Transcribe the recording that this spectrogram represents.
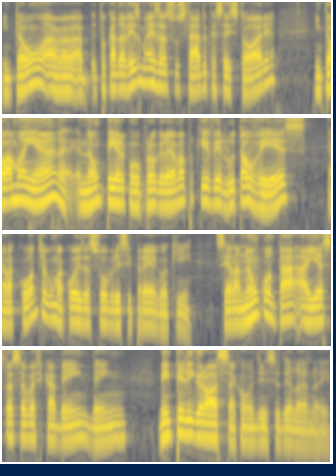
Então, a, a, eu tô cada vez mais assustado com essa história. Então, amanhã não percam o programa, porque Velu talvez ela conte alguma coisa sobre esse prego aqui. Se ela não contar, aí a situação vai ficar bem, bem, bem peligrosa, como disse o Delano aí.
